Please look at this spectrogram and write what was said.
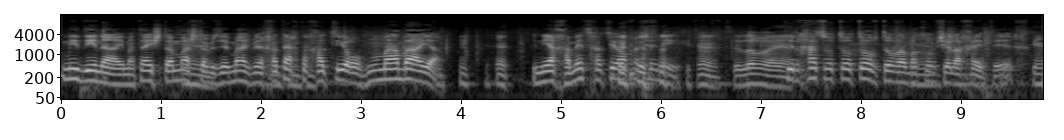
מדינה, אם אתה השתמשת כן. בזה, מה, וחתכת חצי עוף, נו מה הבעיה? נהיה חמץ חצי עוף השני. כן, זה לא בעיה. תלחץ אותו טוב טוב במקום של החתך. כן.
